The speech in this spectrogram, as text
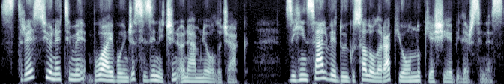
Stres yönetimi bu ay boyunca sizin için önemli olacak. Zihinsel ve duygusal olarak yoğunluk yaşayabilirsiniz.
